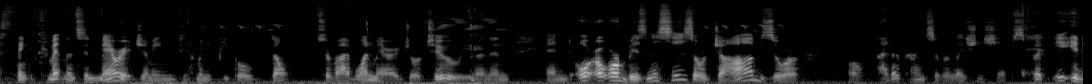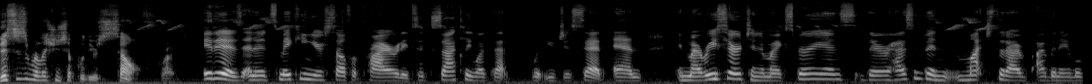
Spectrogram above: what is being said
think of commitments in marriage. I mean, how many people don't survive one marriage or two, even, and and or or, or businesses or jobs or or other kinds of relationships. But i i- this is a relationship with yourself, right? It is, and it's making yourself a priority. It's exactly what that what you just said. And in my research and in my experience, there hasn't been much that I've, I've been able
